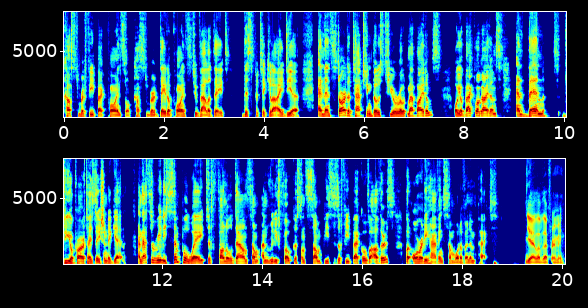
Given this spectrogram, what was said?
customer feedback points or customer data points to validate this particular idea. And then start attaching those to your roadmap items or your backlog items, and then do your prioritization again. And that's a really simple way to funnel down some and really focus on some pieces of feedback over others, but already having somewhat of an impact. Yeah, I love that framing.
